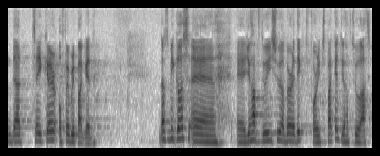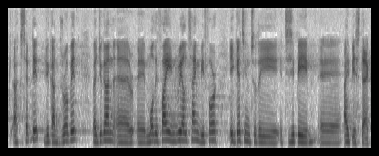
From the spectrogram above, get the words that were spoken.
that take care of every packet. That's because uh, uh, you have to issue a verdict for each packet. You have to ask, accept it. You can drop it, but you can uh, uh modify in real time before it gets into the TCP uh, IP stack.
